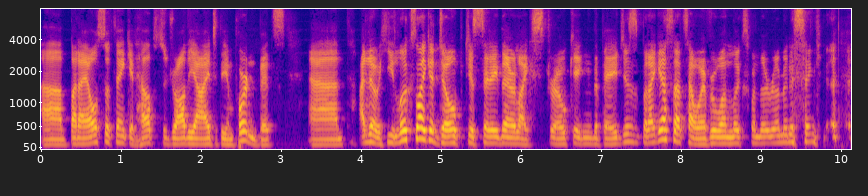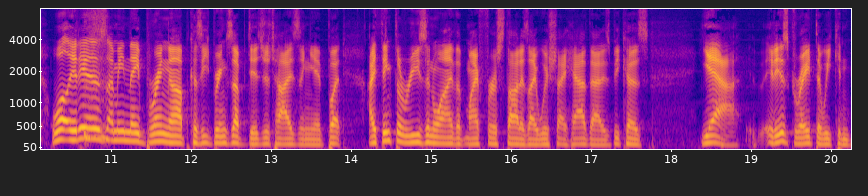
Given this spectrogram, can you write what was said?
uh, but I also think it helps to draw the eye to the important bits. Um, I don't know. He looks like a dope just sitting there, like stroking the pages. But I guess that's how everyone looks when they're reminiscing. Well, it is. I mean, they bring up because he brings up digitizing it, but I think the reason why that my first thought is I wish I had that is because, yeah, it is great that we can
